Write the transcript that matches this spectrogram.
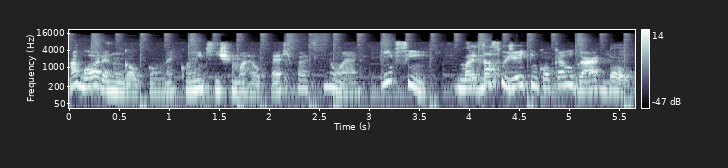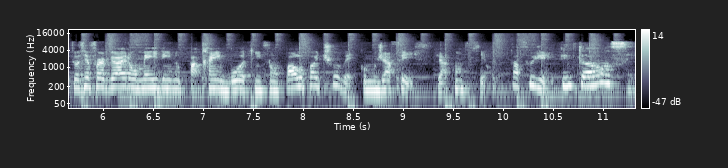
Agora é num galpão, né? Quando antes de chamar Hellfest, parece que não era. Enfim, Mas você tá não- sujeito em qualquer lugar. Bom. Se você for ver o Iron Maiden no Pacaembu aqui em São Paulo, pode chover. Como já fez, já aconteceu. Tá sujeito. Então, assim,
